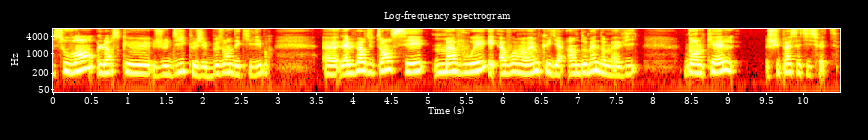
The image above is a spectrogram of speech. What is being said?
Souvent, lorsque je dis que j'ai besoin d'équilibre, euh, la plupart du temps, c'est m'avouer et avouer moi-même qu'il y a un domaine dans ma vie dans lequel je suis pas satisfaite.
